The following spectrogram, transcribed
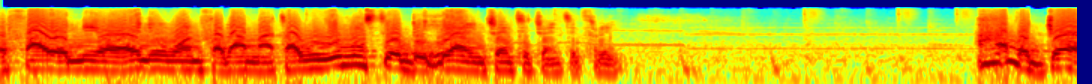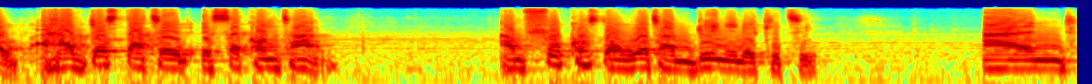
or Fayemi or anyone for that matter will even still be here in 2023? I have a job. I have just started a second term. I'm focused on what I'm doing in Ekiti. And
